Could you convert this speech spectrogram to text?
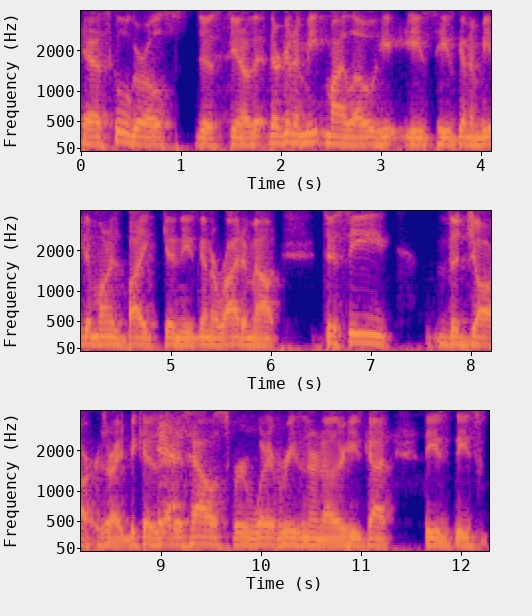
Yeah, schoolgirls just you know they- they're going to meet Milo. He, he's he's going to meet him on his bike and he's going to ride him out to see the jars, right? Because Yeah. at his house, for whatever reason or another, he's got these these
